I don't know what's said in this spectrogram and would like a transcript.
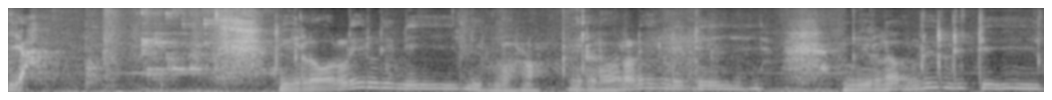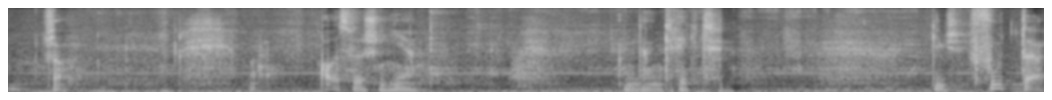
Ja. So. Auswischen hier. Und dann kriegt gibt's Futter.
